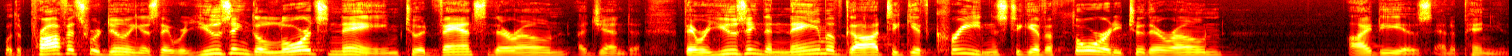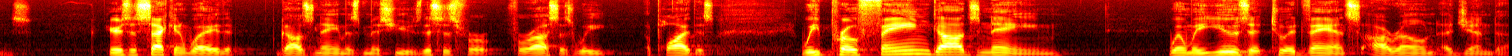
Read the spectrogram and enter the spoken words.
What the prophets were doing is they were using the Lord's name to advance their own agenda. They were using the name of God to give credence, to give authority to their own ideas and opinions. Here's a second way that God's name is misused. This is for, for us as we apply this. We profane God's name when we use it to advance our own agenda.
